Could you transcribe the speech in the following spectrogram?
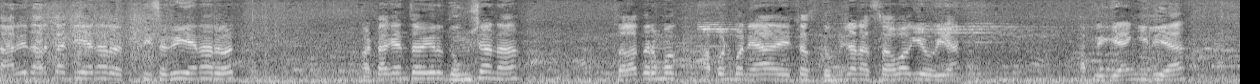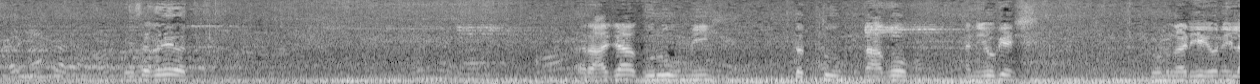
तारे तारका जी येणार आहेत. ती सगळी येणार आहेत. फटाक्यांचा वगैरे धुमशाना. चला तर मग आपण पण या याच्या धुमशानात सहभागी होऊया. आपली गँग इली या हे सगळे राजा गुरु मी दत्तू नागो आणि योगेश दोन गाडी घेऊन येईल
